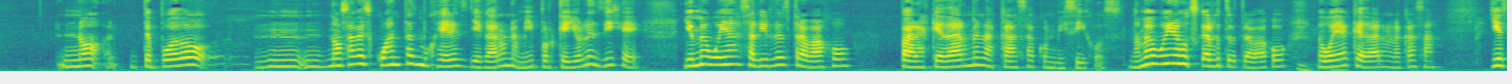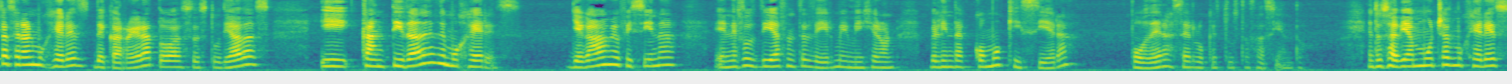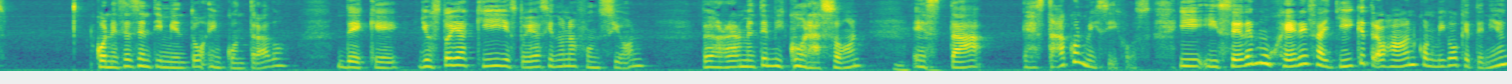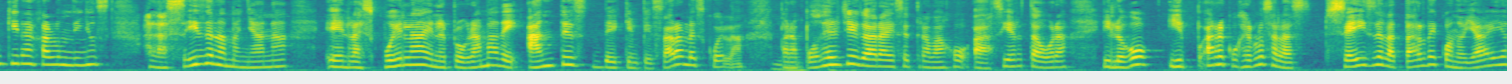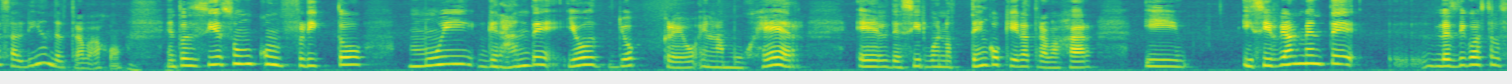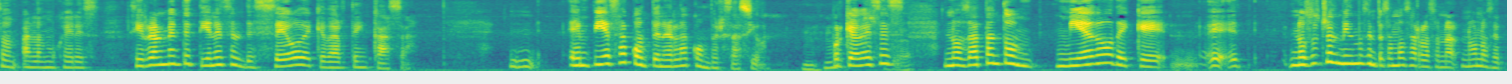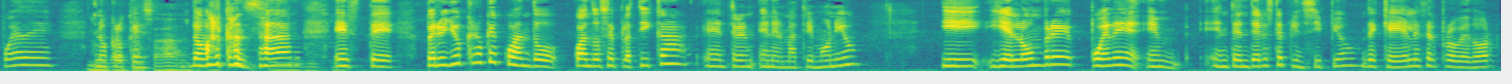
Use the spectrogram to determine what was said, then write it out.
no te puedo, no sabes cuántas mujeres llegaron a mí porque yo les dije, yo me voy a salir del trabajo para quedarme en la casa con mis hijos. No me voy a ir a buscar otro trabajo, me voy a quedar en la casa. Y estas eran mujeres de carrera, todas estudiadas, y cantidades de mujeres. Llegaban a mi oficina en esos días antes de irme y me dijeron, Belinda, ¿cómo quisiera poder hacer lo que tú estás haciendo? Entonces había muchas mujeres con ese sentimiento encontrado de que yo estoy aquí y estoy haciendo una función, pero realmente mi corazón está está con mis hijos. Y, y, sé de mujeres allí que trabajaban conmigo que tenían que ir a dejar a los niños a las seis de la mañana en la escuela, en el programa de antes de que empezara la escuela, para poder llegar a ese trabajo a cierta hora y luego ir a recogerlos a las seis de la tarde cuando ya ellas salían del trabajo. Entonces sí es un conflicto muy grande. Yo, yo creo en la mujer el decir, bueno, tengo que ir a trabajar y, y si realmente, les digo esto a las mujeres, si realmente tienes el deseo de quedarte en casa, empieza con tener la conversación. Porque a veces nos da tanto miedo de que eh, eh, nosotros mismos empezamos a razonar, no, no se puede, no, creo que no va a alcanzar, este, pero yo creo que cuando, cuando se platica entre, en el matrimonio y, y el hombre puede em, entender este principio de que él es el proveedor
